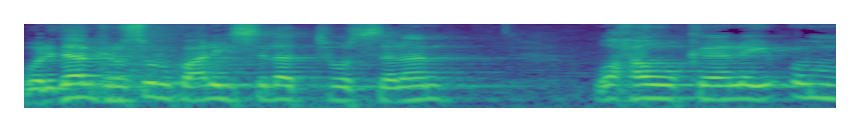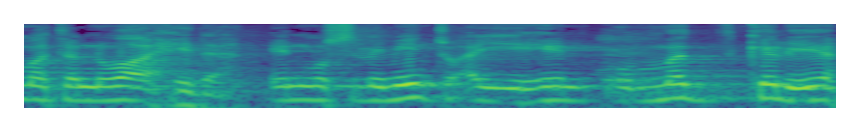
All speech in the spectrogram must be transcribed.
walidaalika rasuulku calayhi salaatu wasalaam waxa uu keenay ummatan waaxida in muslimiintu ay yihiin ummad keliya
